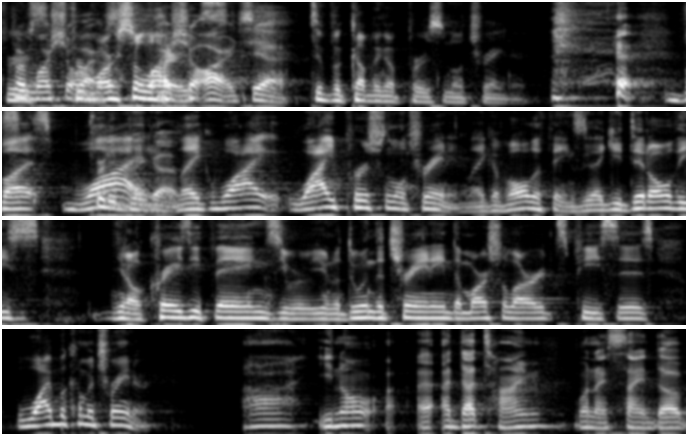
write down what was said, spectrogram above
for, For martial arts, martial, martial arts, arts, yeah. to becoming a personal trainer. but why? Like why why personal training? Like of all the things, like you did all these you know crazy things. You were you know doing the training, the martial arts pieces. Why become a trainer? Uh, you know, at that time when I signed up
